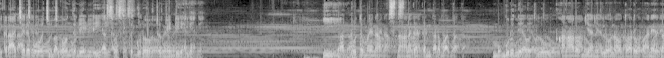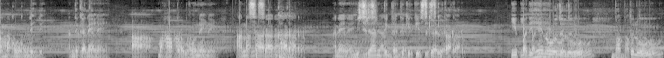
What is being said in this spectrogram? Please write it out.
ఇక్కడ ఆశ్చర్యపోవచ్చు భగవంతుడు ఏంటి అస్వస్థత గురవటం ఏంటి అని. ఈ అద్భుతమైన స్నానఘట్టం తర్వాత ముగ్గురు దేవతలు అనారోగ్యానికి లోనవుతారు అనేది నమ్మకం ఉంది. అందుకనే ఆ మహాప్రభువుని అన్నసారాఘర్ అనే విశ్రాంతి గదికి తీసుకువెళ్తారు ఈ పదిహేను రోజులు భక్తులు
